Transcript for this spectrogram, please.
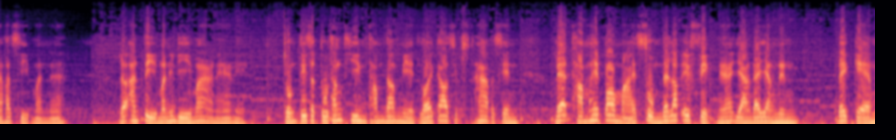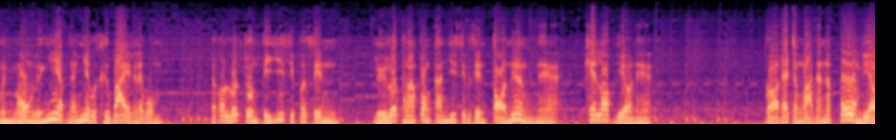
ะพาสซีมันนะ แล้วอันตีมันนี่ดีมากนะฮะนี่โจมตีศัตรูทั้งทีมทำดาเมจ195%และทำให้เป้าหมายสุ่มได้รับเอฟเฟกต์นะฮะอย่างใดอย่างหนึ่ง ได้แก่มึนงงหรือเงียบนะเงียบก็คือใบ้นั่นแหละผม แล้วก็ลดโจมตี 20%หรือลดพลังป้องกัน 20%ต่อเนื่องนะฮะแค่รอบเดียวนะฮะก็ได้จังหวะนั้นนะโป้งเดียว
